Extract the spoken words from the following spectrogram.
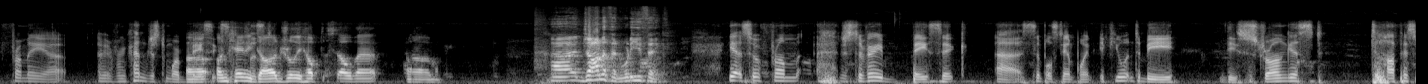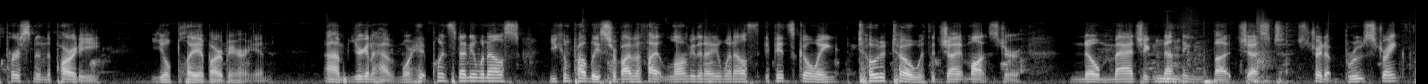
From a, uh, I mean, from kind of just a more Uh, basic. Uncanny simplistic- Dodge really helped to sell that. Um, Uh, Jonathan, what do you think? Yeah, so from just a very basic, uh, simple standpoint, if you want to be the strongest, toughest person in the party, you'll play a barbarian. Um, you're going to have more hit points than anyone else. You can probably survive a fight longer than anyone else. If it's going toe to toe with a giant monster, no magic, Mm. nothing but just straight up brute strength,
